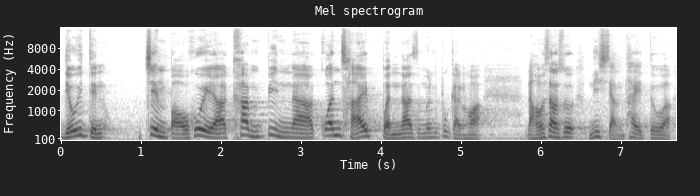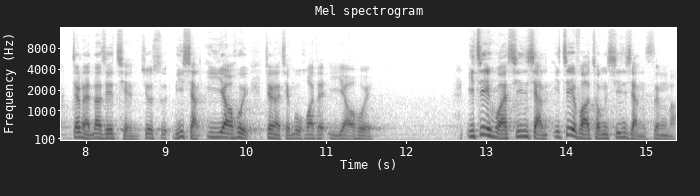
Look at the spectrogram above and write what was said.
留一点健保费啊，看病啊，棺材本啊，什么都不敢花。老和尚说：“你想太多啊！将来那些钱就是你想医药费，将来全部花在医药费。一切法心想，一切法从心想生嘛。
